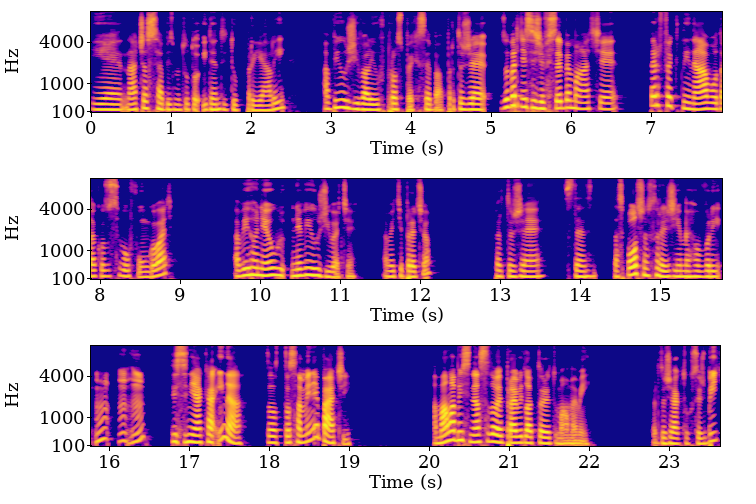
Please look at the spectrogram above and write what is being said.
Je na čase, aby sme túto identitu prijali a využívali ju v prospech seba. Pretože zoberte si, že v sebe máte perfektný návod, ako so sebou fungovať a vy ho neu- nevyužívate. A viete prečo? Pretože ten, tá spoločnosť, v ktorej žijeme, hovorí, mm, mm, mm, ty si nejaká iná, to, to sa mi nepáči. A mala by si nasledovať pravidla, ktoré tu máme my. Pretože ak tu chceš byť,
